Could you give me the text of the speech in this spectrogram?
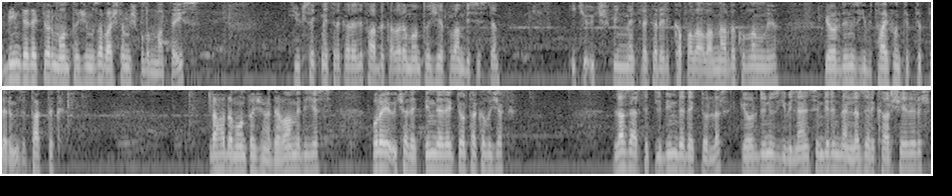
BİM dedektör montajımıza başlamış bulunmaktayız. Yüksek metrekareli fabrikalara montajı yapılan bir sistem. 2-3 bin metrekarelik kapalı alanlarda kullanılıyor. Gördüğünüz gibi Tayfun tüp tüplerimizi taktık. Daha da montajına devam edeceğiz. Buraya 3 adet BİM dedektör takılacak. Lazer tipli BİM dedektörler gördüğünüz gibi lensin birinden lazeri karşıya verir.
